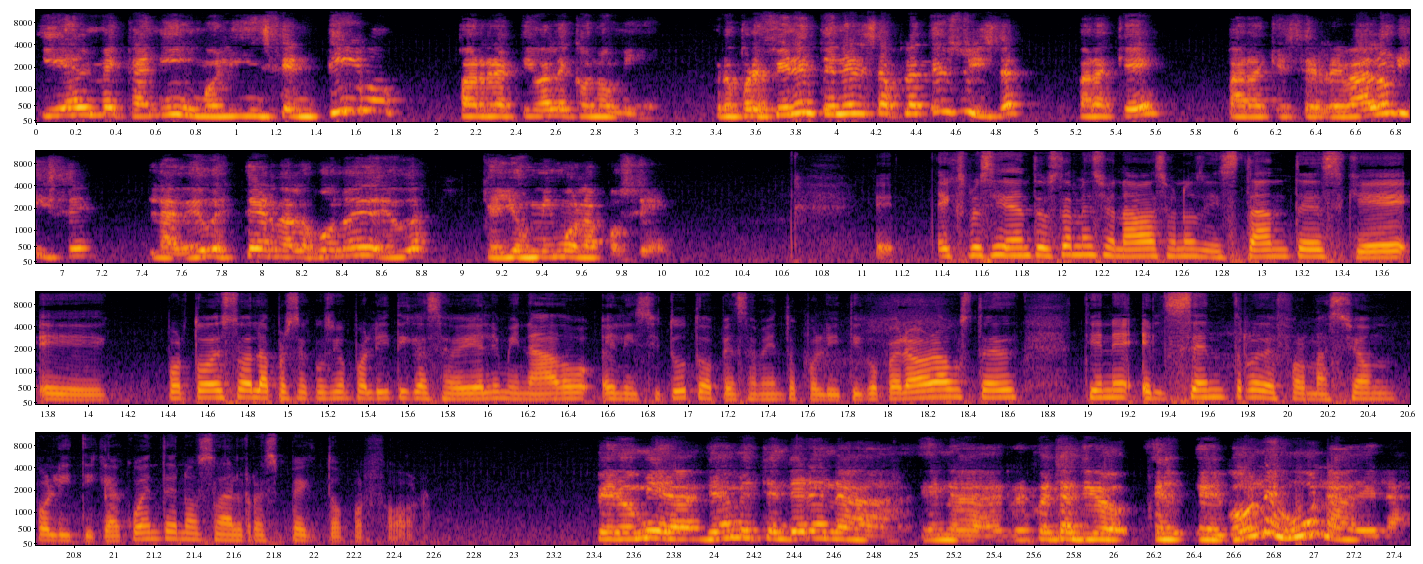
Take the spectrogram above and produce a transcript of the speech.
y el mecanismo, el incentivo para reactivar la economía. Pero prefieren tener esa plata en Suiza, ¿para qué? Para que se revalorice la deuda externa, los bonos de deuda, que ellos mismos la poseen. Eh, expresidente, usted mencionaba hace unos instantes que eh, por todo esto de la persecución política se había eliminado el Instituto de Pensamiento Político, pero ahora usted tiene el Centro de Formación Política. Cuéntenos al respecto, por favor. Pero mira, déjame extender en la, en la respuesta anterior. El, el bono es una de, las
